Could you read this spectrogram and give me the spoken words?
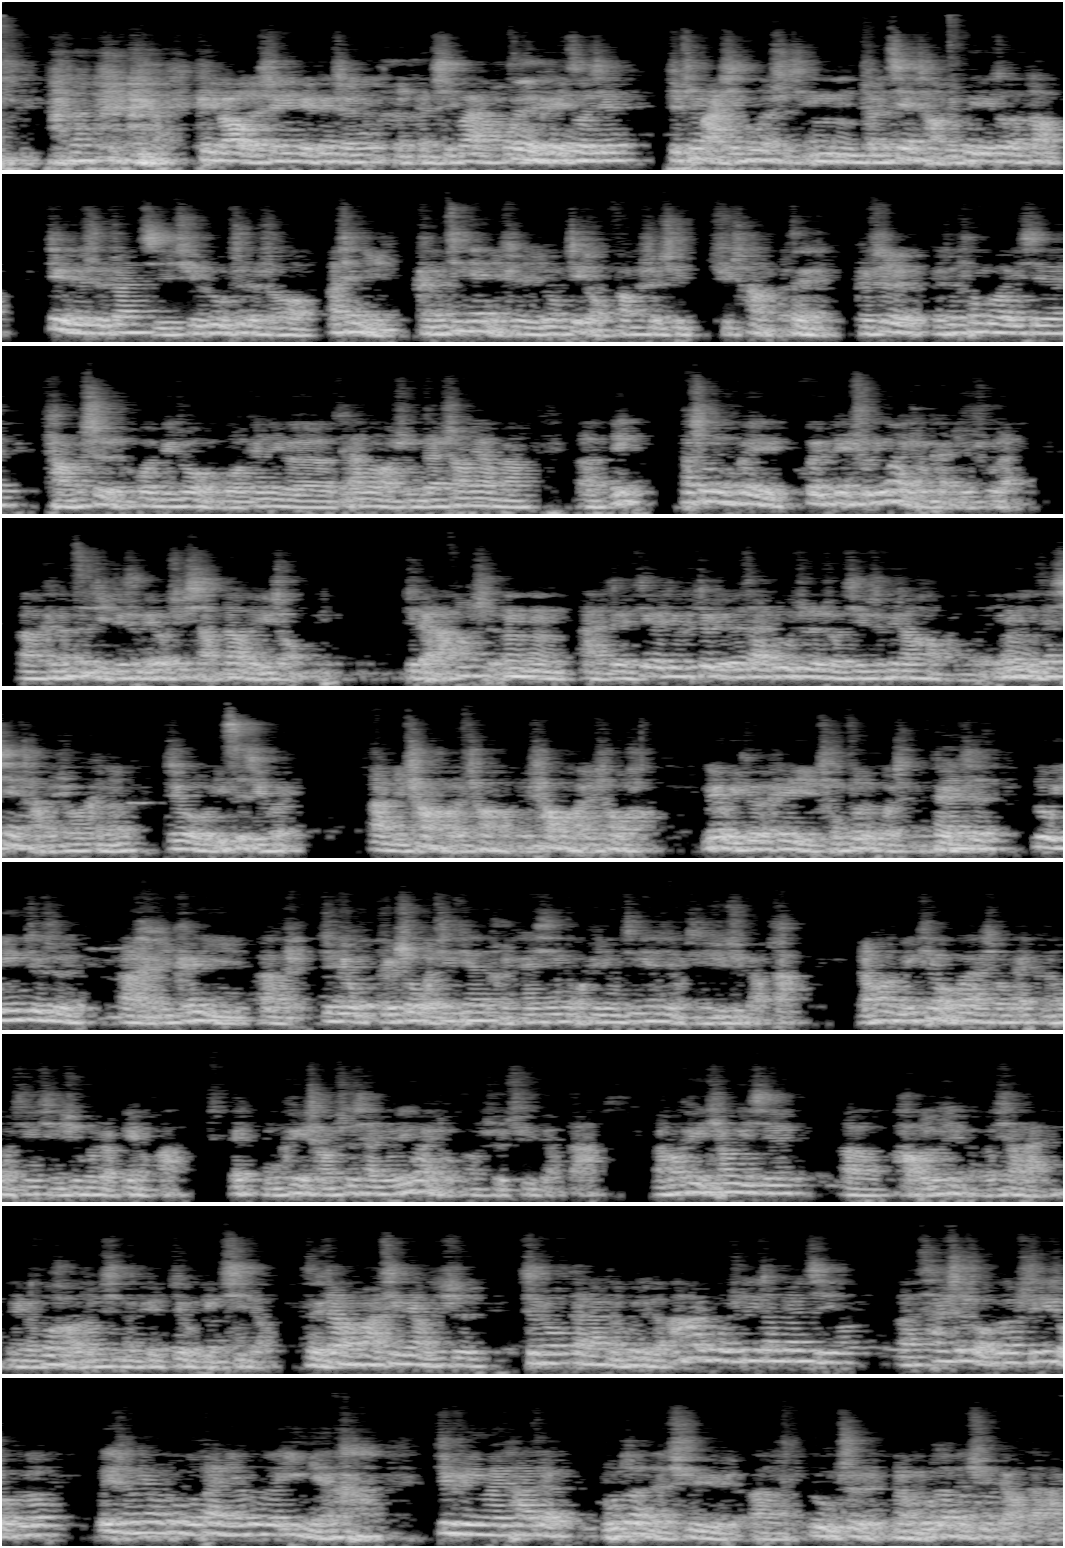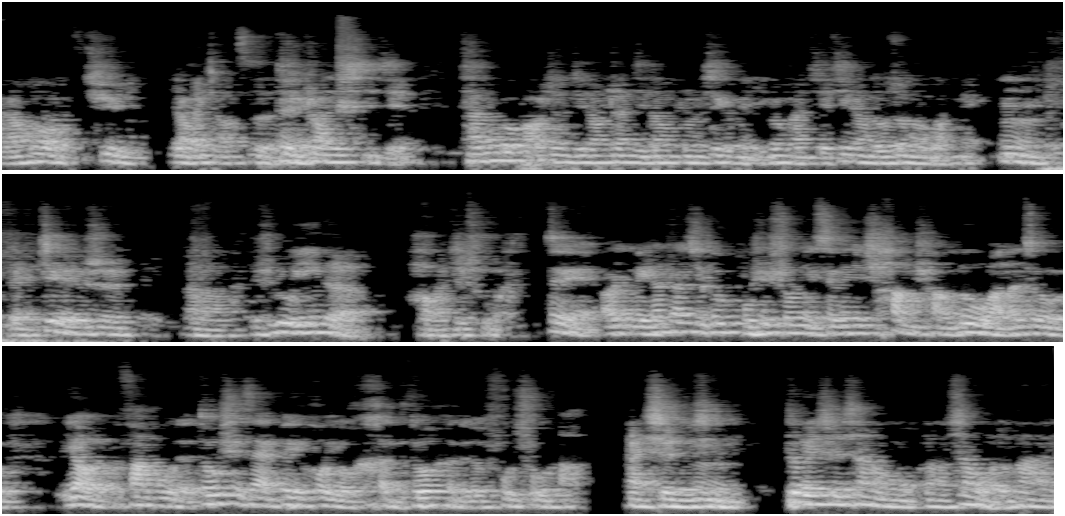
可以把我的声音给变成很很奇怪啊，或者可以做一些就天马行空的事情，嗯，可能现场就不一定做得到。这个就是专辑去录制的时候，而且你可能今天你是用这种方式去去唱的，对。可是可是通过一些尝试，或者比如说我我跟那个安东老师我们在商量啊，呃，诶，他说不定会会变出另外一种感觉出来，呃，可能自己就是没有去想到的一种就表达方式。嗯嗯。哎，对，这个就就觉得在录制的时候其实是非常好玩的，因为你在现场的时候可能只有一次机会，啊，你唱好就唱好，你唱不好就唱不好。没有一个可以重复的过程，但是录音就是呃，你可以呃，就用，比如说我今天很开心，我可以用今天这种情绪去表达，然后明天我过来的时候，哎，可能我今天情绪会有点变化，哎，我们可以尝试一下用另外一种方式去表达，然后可以挑一些呃好的东西保留下来，那个不好的东西呢，可以就摒弃掉。对，这样的话尽量就是，虽说大家可能会觉得啊，如果是一张专辑，呃，才十首歌，十一首歌，为什么要录个半年，录个一年啊？就是因为他在不断的去呃录制，呃不断的去表达，然后去咬文嚼字，去抓一些细节，才能够保证这张专辑当中的这个每一个环节尽量都做到完美。嗯，对，这个就是呃就是录音的好玩之处吧。对，而每张专辑都不是说你随便去唱唱，录完了就要发布的，都是在背后有很多很多的付出哈。哎，是是是，特别是像呃像我的话。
